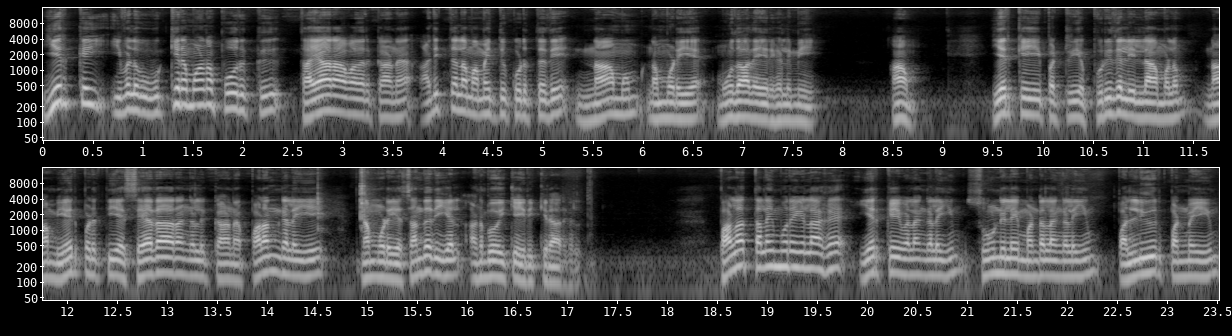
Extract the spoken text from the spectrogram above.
இயற்கை இவ்வளவு உக்கிரமான போருக்கு தயாராவதற்கான அடித்தளம் அமைத்து கொடுத்ததே நாமும் நம்முடைய மூதாதையர்களுமே. ஆம் இயற்கையை பற்றிய புரிதல் இல்லாமலும் நாம் ஏற்படுத்திய சேதாரங்களுக்கான பலன்களையே நம்முடைய சந்ததிகள் அனுபவிக்க இருக்கிறார்கள். பல தலைமுறைகளாக இயற்கை வளங்களையும் சூழ்நிலை மண்டலங்களையும் பல்லுயிர் பன்மையையும்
